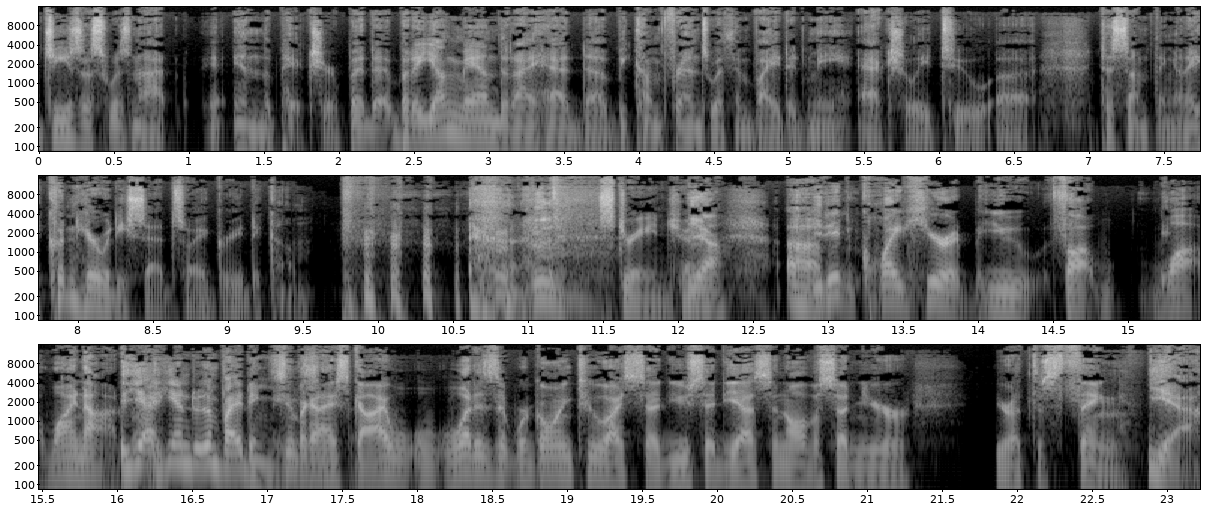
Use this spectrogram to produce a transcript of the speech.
Jesus was not in the picture, but uh, but a young man that I had uh, become friends with invited me actually to uh, to something, and I couldn't hear what he said, so I agreed to come. Strange, huh? yeah. you didn't quite hear it, but you thought, why, why not? yeah. He ended up inviting me. Seemed like a nice guy. What is it we're going to? I said, you said yes, and all of a sudden you're you're at this thing. Yeah.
